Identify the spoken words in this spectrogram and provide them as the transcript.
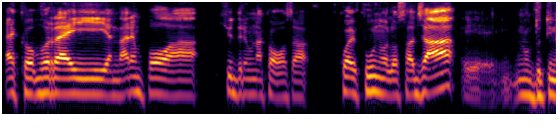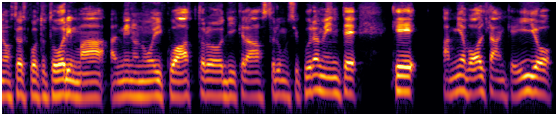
ecco, vorrei andare un po' a chiudere una cosa. Qualcuno lo sa già, non tutti i nostri ascoltatori, ma almeno noi quattro di Classroom sicuramente, che a mia volta anche io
